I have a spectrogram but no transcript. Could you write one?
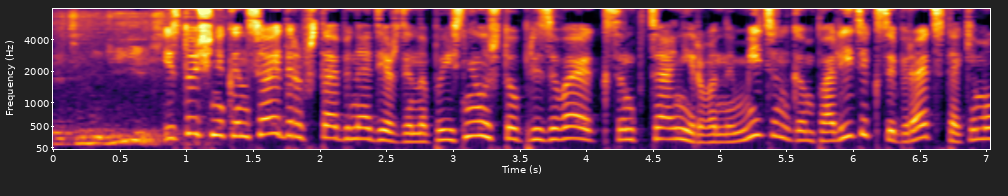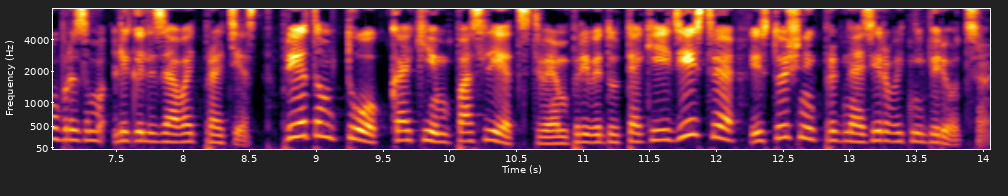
эти люди есть. Источник инсайдера в штабе Надеждина пояснил, что призывая к санкционированным митингам, политик собирается таким образом легализовать протест. При этом то, к каким последствиям приведут такие действия, источник прогнозировать не берется.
